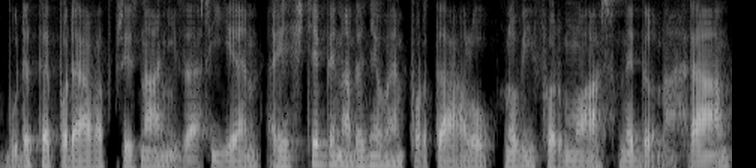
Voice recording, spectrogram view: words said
budete podávat přiznání za říjen a ještě by na daňovém portálu nový formulář nebyl nahrán,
